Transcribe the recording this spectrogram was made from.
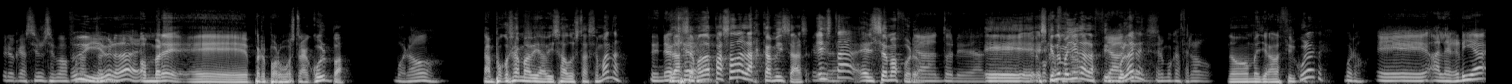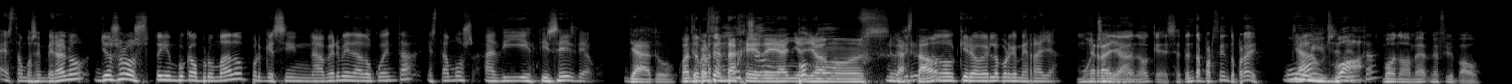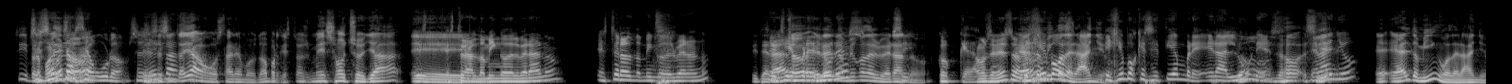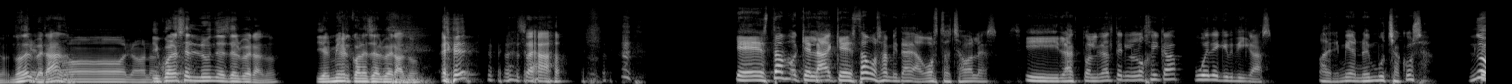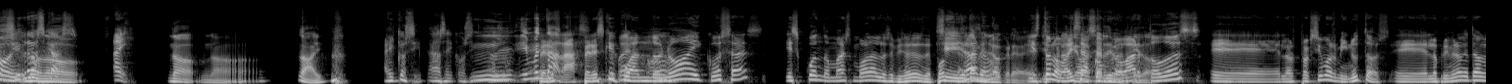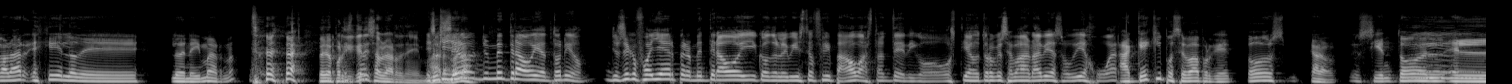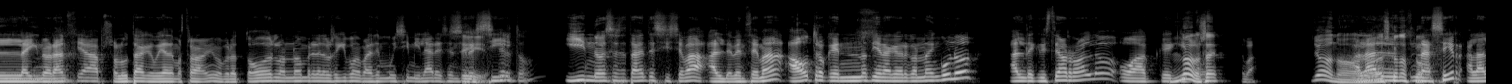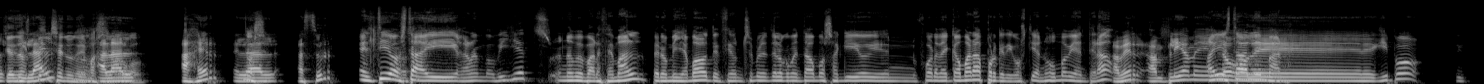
pero casi un semáforo. Uy, es verdad, ¿eh? Hombre, eh, pero por vuestra culpa. Bueno, Tampoco se me había avisado esta semana. tendría La que... semana pasada las camisas. Es. Esta, el semáforo. Ya, Antonio, ya. Eh, es que no me llegan las Ya, circulares. tío, tenemos que hacer algo. No me llegan las circulares. Bueno, eh, alegría, estamos en verano. Yo solo estoy un poco abrumado porque sin haberme dado cuenta, estamos a 16 de agosto. Ya, tú. ¿Cuánto ¿Te parece porcentaje mucho? de año ¿Poco? llevamos No gastado? Quiero, no quiero verlo porque me raya. Mucho raya, ya. ¿no? Que 70% por ahí. ¿Ya? Uy, ¿Un buah. 70? Bueno, me, me he flipado. Sí, pero por ahí 60 no. seguro. En 60, 60 y algo estaremos, ¿no? Porque esto es mes 8 ya. eh, Esto era el domingo del verano, Esto era el domingo del verano. literal. Septiembre, era el lunes. domingo del verano. Quedamos en eso, Era el ¿no? Dijimos- domingo del año. Dijimos que septiembre era el lunes no, del sí. año. Eh, Era el domingo del año, no del Que verano. No, no, no. ¿Y cuál no, es el lunes del verano? Y el miércoles del verano. ¿Eh? O sea, Que estamos, que, la, que estamos a mitad de agosto, chavales. Y la actualidad tecnológica puede que digas, madre mía, no hay mucha cosa. no, Pero si no, rascas, no, hay. no, no, no hay. Hay cositas, hay cositas. Mm, ¿no? Pero es, inventadas. pero es que Bueno, cuando no hay cosas, es cuando más molan los episodios de podcast. Sí, yo también lo creo. ¿eh? Y esto Yo lo vais a comprobar divertido. todos eh, en los próximos minutos. Eh, lo primero que tengo que hablar es que lo de lo de Neymar, ¿no? Pero ¿por qué Esto- queréis hablar de Neymar? Es que yo, yo me he enterado hoy, Antonio. Yo sé que fue ayer, pero me he enterado hoy y cuando lo he visto he flipado bastante. Digo, hostia, otro que se va a Arabia Saudí a jugar. ¿A qué equipo se va? Porque todos, claro, siento el- el- la ignorancia absoluta que voy a demostrar ahora mismo, pero todos los nombres de los equipos me parecen muy similares entre Sí. sí. ¿Cierto? Y no sé exactamente si se va al de Benzema, a otro que no tiene nada que ver con ninguno, al de Cristiano Ronaldo o a qué equipo No lo sé. se va. Yo no, al lo Al desconozco. Nasir, al Al que nos Hilal, pinchen una no, imagen al Al-. Aher, el No. Al Azur. El tío está ahí ganando billets, no me parece mal, pero me llamó la atención. Simplemente lo comentábamos aquí hoy en fuera de cámara porque digo, hostia, no me había enterado. A ver, amplíame Ahí el está logo Neymar. del equipo.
